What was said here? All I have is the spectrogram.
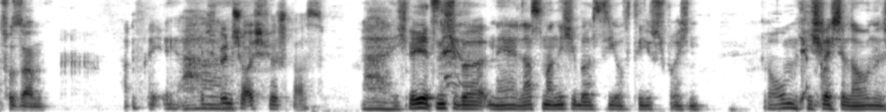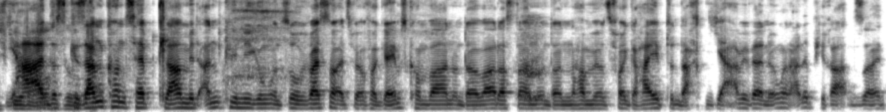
Zusammen. Ja, Ich wünsche euch viel Spaß. Ah, Ich will jetzt nicht über. Nee, lass mal nicht über Sea of Thieves sprechen. Warum? Die schlechte Laune. Ja, das so- Gesamtkonzept, klar, mit Ankündigung und so. Ich weiß noch, als wir auf der Gamescom waren und da war das dann und dann haben wir uns voll gehypt und dachten, ja, wir werden irgendwann alle Piraten sein.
